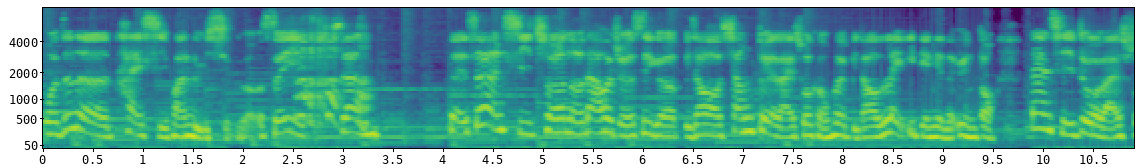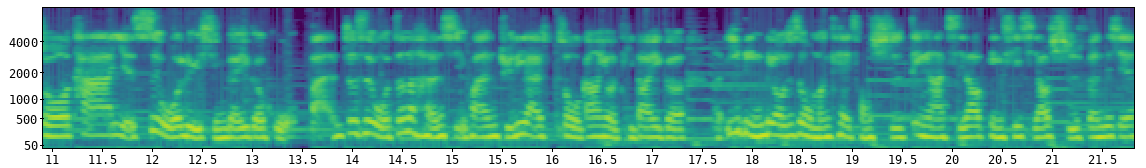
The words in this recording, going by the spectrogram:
我真的太喜欢旅行了，所以虽然。对，虽然骑车呢，大家会觉得是一个比较相对来说可能会比较累一点点的运动，但其实对我来说，它也是我旅行的一个伙伴。就是我真的很喜欢。举例来说，我刚刚有提到一个一零六，就是我们可以从石定啊骑到平溪，骑到十分这些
